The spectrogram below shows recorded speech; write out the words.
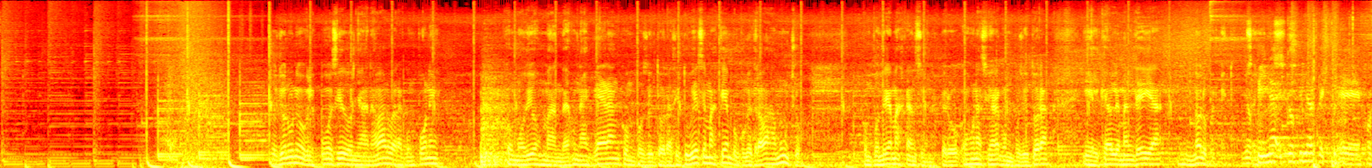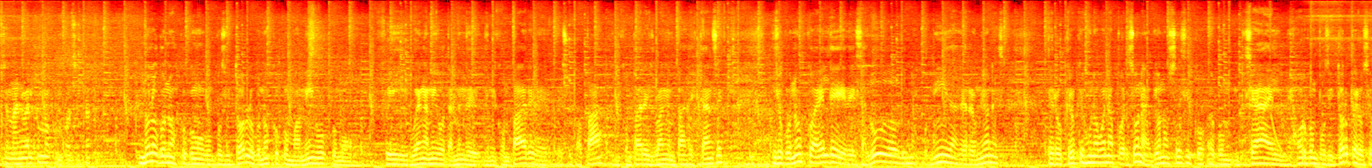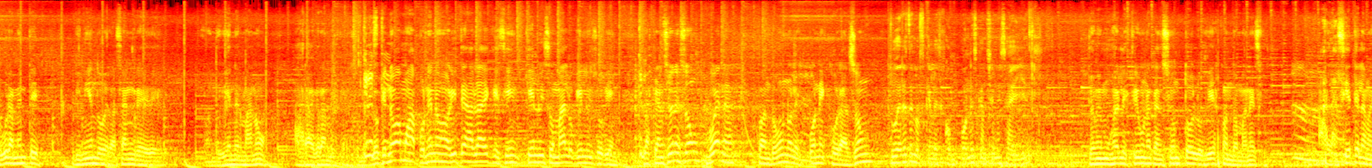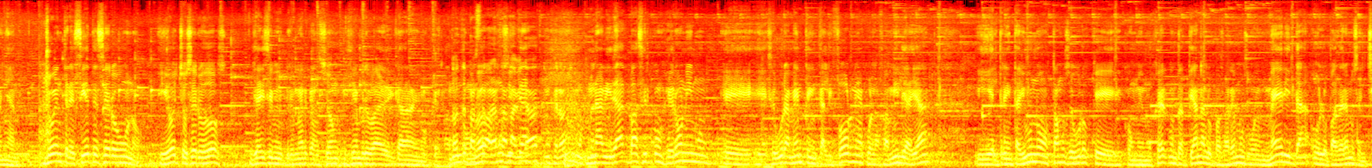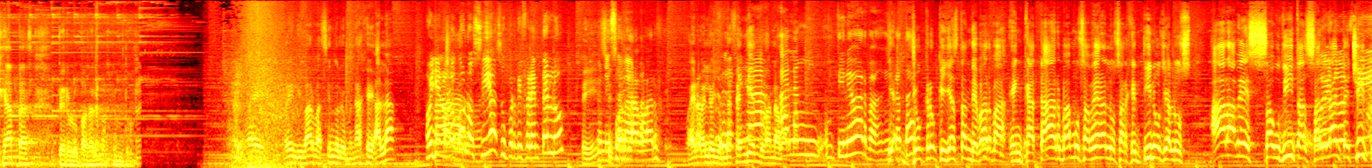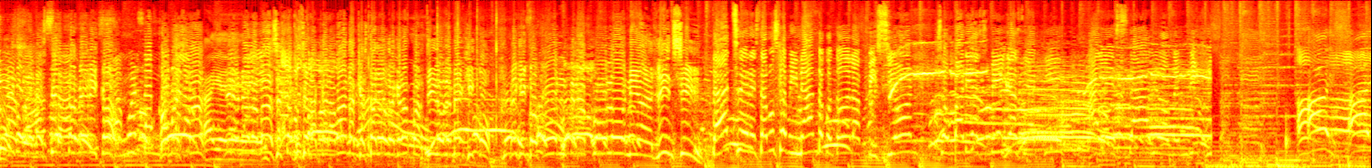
Yo lo único que les puedo decir, doña Ana Bárbara compone como Dios manda, es una gran compositora. Si tuviese más tiempo, porque trabaja mucho, compondría más canciones, pero es una señora compositora y el que hable mal de ella no lo permito. ¿Y opina- ¿Qué opinas de eh, José Manuel como compositor? No lo conozco como compositor, lo conozco como amigo, como fui buen amigo también de, de mi compadre, de, de su papá, mi compadre Joan en paz descanse, y lo conozco a él de, de saludos, de unas comidas, de reuniones, pero creo que es una buena persona. Yo no sé si eh, sea el mejor compositor, pero seguramente viniendo de la sangre de donde viene hermano, hará grandes canciones. Lo que no vamos a ponernos ahorita es hablar de que si- quién lo hizo mal o quién lo hizo bien. Las canciones son buenas cuando uno les pone corazón. ¿Tú eres de los que les compones canciones a ellas? Yo a mi mujer le escribo una canción todos los días cuando amanezco. A las 7 de la mañana. Yo entre 701 y 802 ya hice mi primera canción y siempre va dedicada a mi mujer. ¿Dónde nueva la música. Navidad con Jerónimo? Navidad va a ser con Jerónimo, eh, eh, seguramente en California, con la familia allá. Y el 31 estamos seguros que con mi mujer, con Tatiana, lo pasaremos o en Mérida o lo pasaremos en Chiapas, pero lo pasaremos juntos. Rayleigh Barba haciéndole homenaje a la. Oye, no lo conocía, súper diferente look. Sí, Con sí, esa sí. barba. Bueno, ahí lo oyen ¿Será que defendiendo Ana. Alan tiene barba en Ya, Qatar. yo creo que ya están de barba en Qatar. Vamos a ver a los argentinos y a los árabes sauditas. Adelante, chicos. ¡Despierta América! ¿Cómo están? Mira nada más, estamos en la caravana que está en el gran partido de México. México contra Polonia. Lindsay. Thatcher, estamos caminando con toda la afición. Son varias millas de aquí al estadio donde en ¡Ay, ay,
